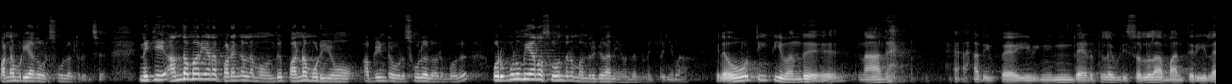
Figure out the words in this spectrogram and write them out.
பண்ண முடியாத ஒரு சூழல் இருந்துச்சு. இன்னைக்கு அந்த மாதிரியான படங்கள் நம்ம வந்து பண்ண முடியும் அப்படின்ற ஒரு சூழல் வரும்போது ஒரு முழுமையான சுதந்திரம் வந்திருக்குதா நீங்கள் வந்து நினைக்கிறீங்களா? இல்லை ஓடிடி வந்து நான் அது இப்போ இந்த இடத்துல இப்படி சொல்லலாமான்னு தெரியல.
